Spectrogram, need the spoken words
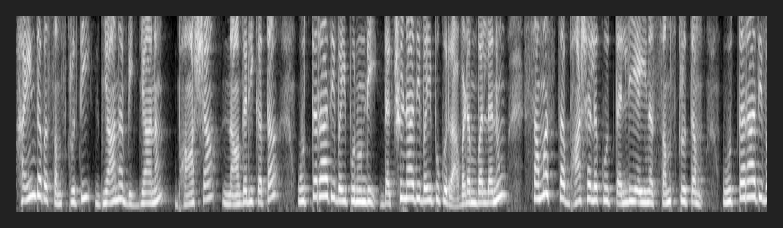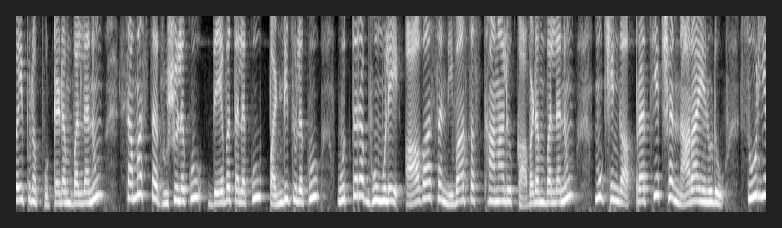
హైందవ సంస్కృతి జ్ఞాన విజ్ఞానం భాష నాగరికత ఉత్తరాది వైపు నుండి దక్షిణాది వైపుకు రావడం వల్లను సమస్త భాషలకు తల్లి అయిన సంస్కృతం ఉత్తరాది వైపున పుట్టడం వల్లను సమస్త ఋషులకు దేవతలకు పండితులకు ఉత్తర భూములే ఆవాస నివాస స్థానాలు కావడం వల్లను ముఖ్యంగా ప్రత్యక్ష నారాయణుడు సూర్య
